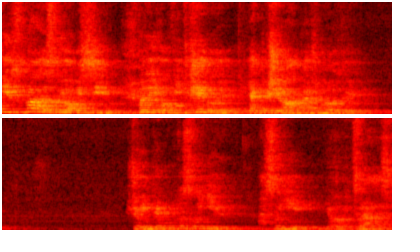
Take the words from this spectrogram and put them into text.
пізнали свого Месію. Вони його відкинули, як пише Іоанн першому. Що він прибув до своїх, а свої його відцуралися.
